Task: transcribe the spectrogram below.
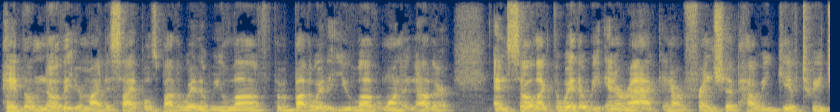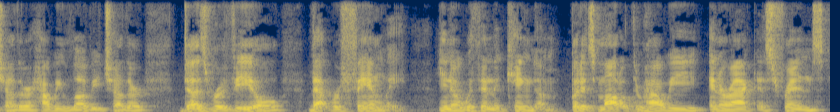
Hey, they'll know that you're my disciples by the way that we love, by the way that you love one another. And so, like the way that we interact in our friendship, how we give to each other, how we love each other, does reveal that we're family you know, within the kingdom, but it's modeled through how we interact as friends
